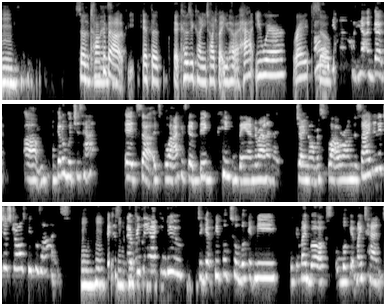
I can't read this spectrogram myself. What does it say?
Mm-hmm. So to talk amazing. about at the at CozyCon, you talked about you have a hat you wear, right? Oh, so yeah, yeah. I've got um, I've got a witch's hat. It's uh, it's black. It's got a big pink band around it, and a ginormous flower on the side, and it just draws people's eyes. Mm-hmm. It just Mhm. everything I can do to get people to look at me, look at my books, look at my tent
